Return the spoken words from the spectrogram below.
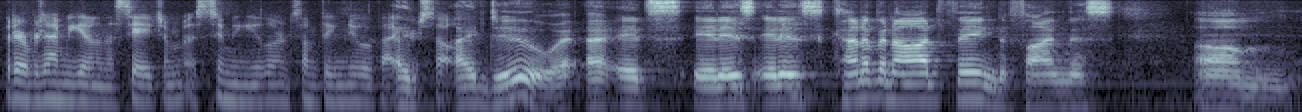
but every time you get on the stage, I'm assuming you learn something new about yourself. I do. I, I, it's it is it is kind of an odd thing to find this. Um,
